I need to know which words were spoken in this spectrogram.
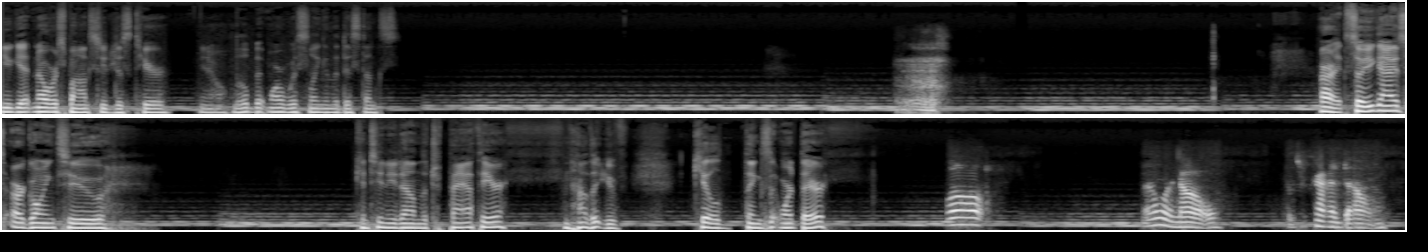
You get no response. You just hear, you know, a little bit more whistling in the distance. All right, so you guys are going to continue down the path here now that you've killed things that weren't there. Well, no or no, because we're kind of dumb.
